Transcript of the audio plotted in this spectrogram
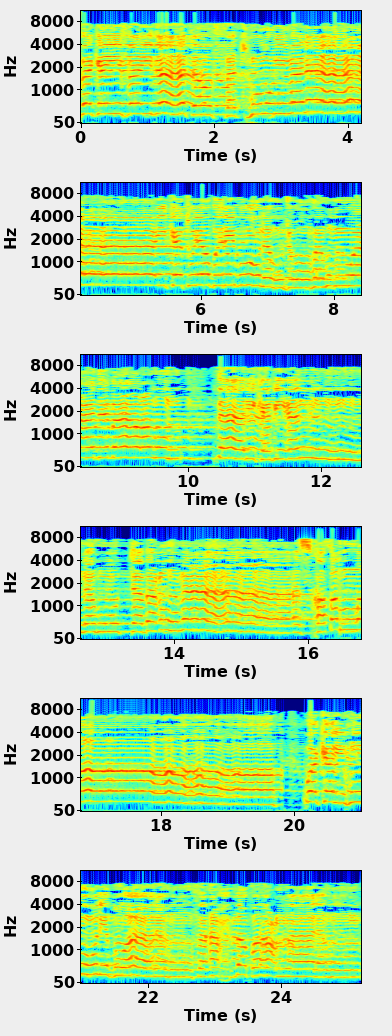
فكيف إذا توفتهم الملائكة يضربون وجوههم وأدبارهم؟ ذلك بأنهم اتبعوا ما أسخط الله وكرهوا رضوانه فأحبط أعمالهم.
